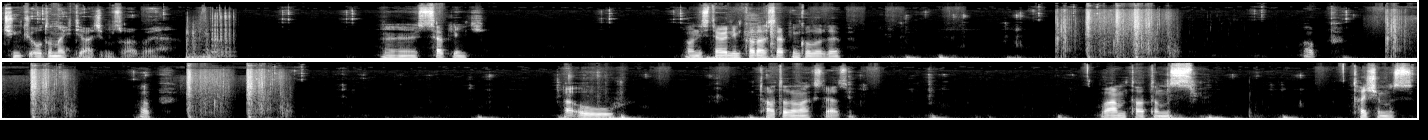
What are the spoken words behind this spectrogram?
Çünkü oduna ihtiyacımız var baya. Ee, sapling. Lan istemediğim kadar sapling olurdu hep. Hop. Hop. Uh Tahtadan aks lazım. Var mı tahtamız? Taşımız.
